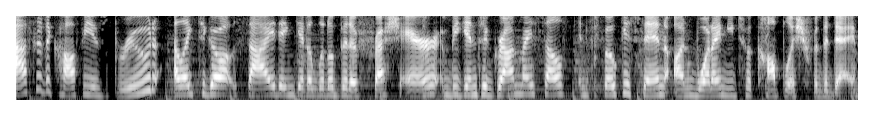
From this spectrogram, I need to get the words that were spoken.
After the coffee is brewed, I like to go outside and get a little bit of fresh air and begin to ground myself and focus in on what I need to accomplish for the day.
